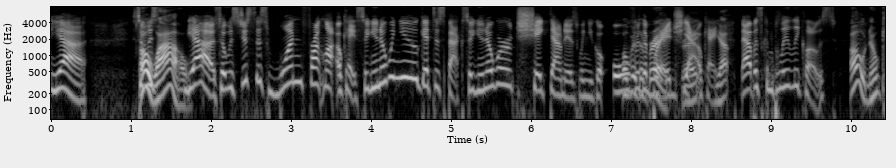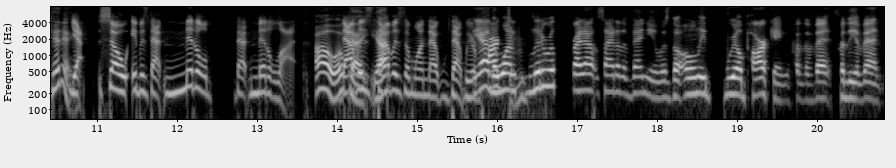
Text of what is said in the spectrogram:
yeah so oh was- wow. yeah, so it was just this one front lot. Okay, so you know when you get to SPAC, so you know where shakedown is when you go over, the, bridge. Yeah, right? okay. Yep. That was completely closed. Oh, no kidding. Yeah. So it was that middle that middle lot. Oh, okay. That was yep. that was the one that that we were Yeah, the one in. literally right outside of the venue was the only real parking for the event for the event.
